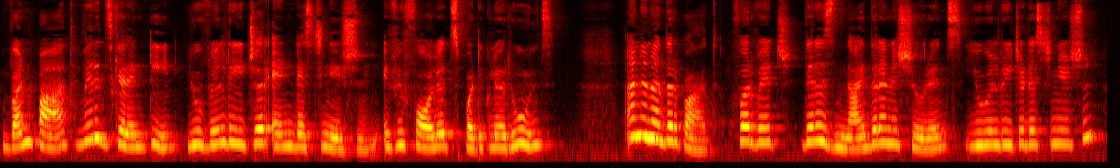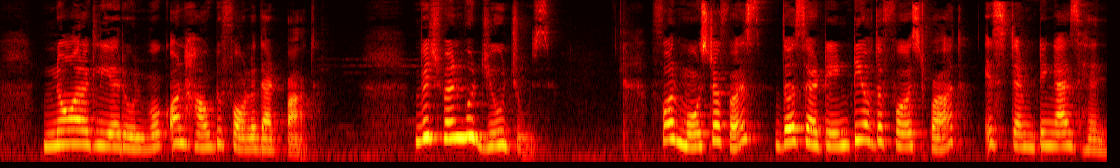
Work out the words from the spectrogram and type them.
one path where it's guaranteed you will reach your end destination if you follow its particular rules, and another path for which there is neither an assurance you will reach a destination nor a clear rulebook on how to follow that path. Which one would you choose? For most of us, the certainty of the first path is tempting as hell.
